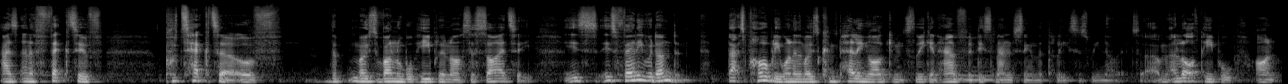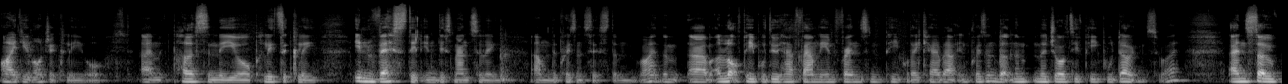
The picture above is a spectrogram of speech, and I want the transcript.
as an effective protector of the most vulnerable people in our society is, is fairly redundant. That's probably one of the most compelling arguments we can have for dismantling the police as we know it. Um, a lot of people aren't ideologically or um, personally or politically invested in dismantling um, the prison system, right? The, um, a lot of people do have family and friends and people they care about in prison, but the majority of people don't, right? And so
